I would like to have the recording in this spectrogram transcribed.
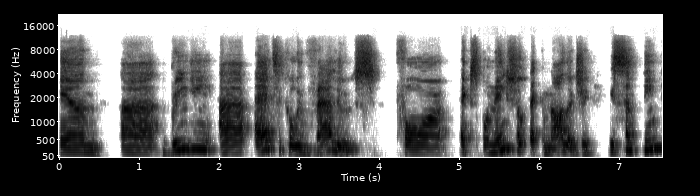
and uh, bringing uh, ethical values for exponential technology is something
